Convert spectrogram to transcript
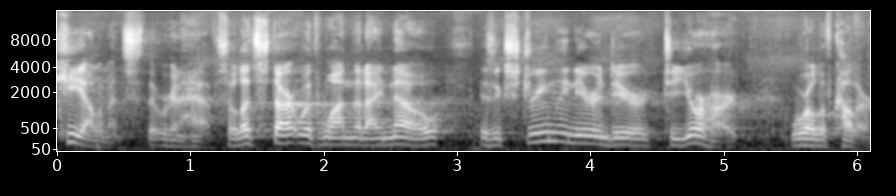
key elements that we're going to have. So let's start with one that I know is extremely near and dear to your heart, World of Color.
